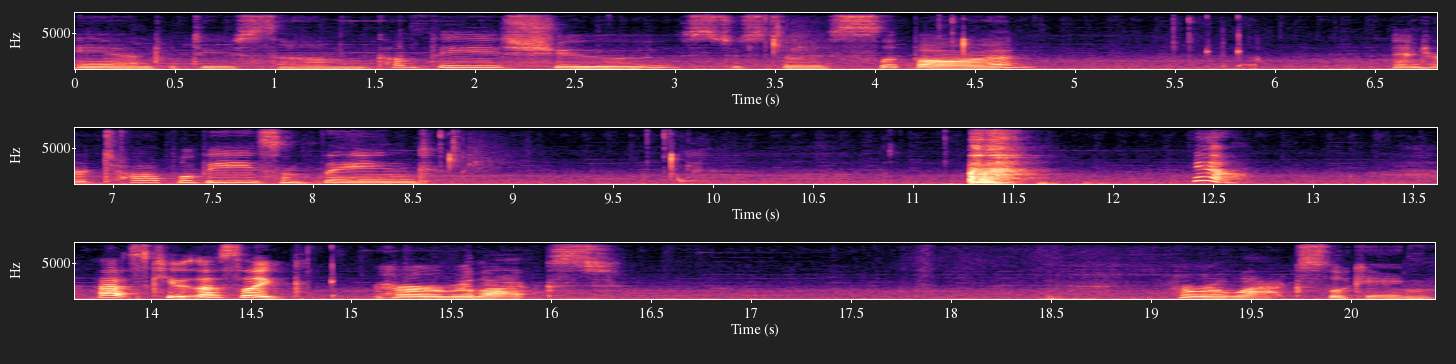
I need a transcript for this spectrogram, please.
and we'll do some comfy shoes just to slip on. And her top will be something. yeah. That's cute. That's like her relaxed. Her relaxed looking.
